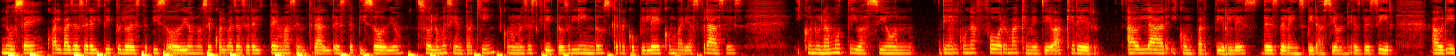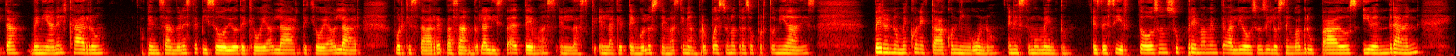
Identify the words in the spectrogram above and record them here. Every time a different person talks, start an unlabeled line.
No sé cuál vaya a ser el título de este episodio, no sé cuál vaya a ser el tema central de este episodio, solo me siento aquí con unos escritos lindos que recopilé con varias frases y con una motivación de alguna forma que me lleva a querer hablar y compartirles desde la inspiración, es decir, ahorita venía en el carro pensando en este episodio de qué voy a hablar, de qué voy a hablar, porque estaba repasando la lista de temas en, las, en la que tengo los temas que me han propuesto en otras oportunidades, pero no me conectaba con ninguno en este momento. Es decir, todos son supremamente valiosos y los tengo agrupados y vendrán,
